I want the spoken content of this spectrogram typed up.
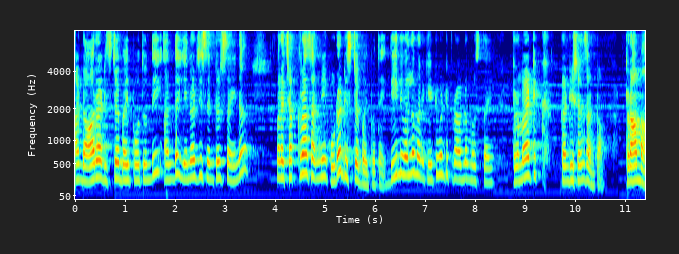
అండ్ ఆరా డిస్టర్బ్ అయిపోతుంది. అండ్ ఎనర్జీ సెంటర్స్ అయినా మన చక్రాస్ అన్నీ కూడా డిస్టర్బ్ అయిపోతాయి. దీనివల్ల మనకి ఎటువంటి ప్రాబ్లం వస్తాయి? ట్రమాటిక్ కండిషన్స్ అంటాం. ట్రామా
